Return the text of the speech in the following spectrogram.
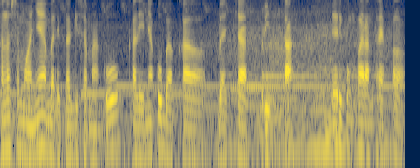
Halo semuanya, balik lagi sama aku. Kali ini aku bakal baca berita dari kumparan travel.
